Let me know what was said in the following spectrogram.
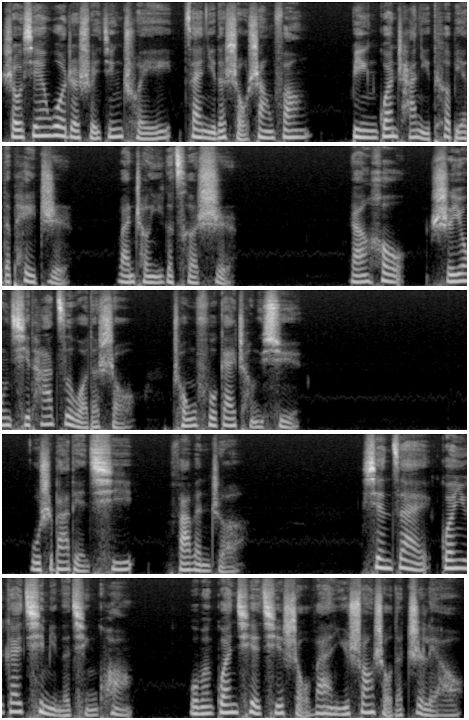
首先，握着水晶锤在你的手上方，并观察你特别的配置，完成一个测试。然后，使用其他自我的手重复该程序。五十八点七，发问者。现在，关于该器皿的情况，我们关切其手腕与双手的治疗。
